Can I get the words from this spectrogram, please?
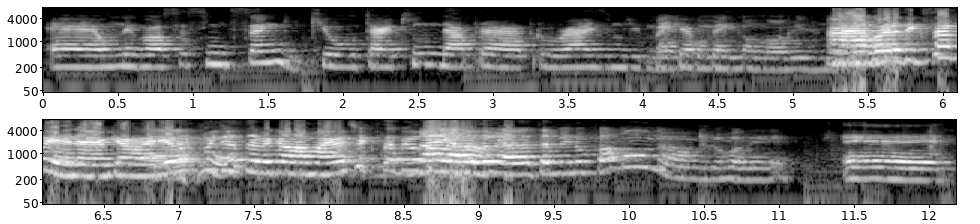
É um negócio assim de sangue que o Tarkin dá pra, pro Ryzen de Mas porque é como é que é o nome de... Ah, agora eu tenho que saber, né? Porque a Maria não podia saber que ela mais, eu tinha que saber o nome. ela, ela também não falou o nome do rolê. É.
